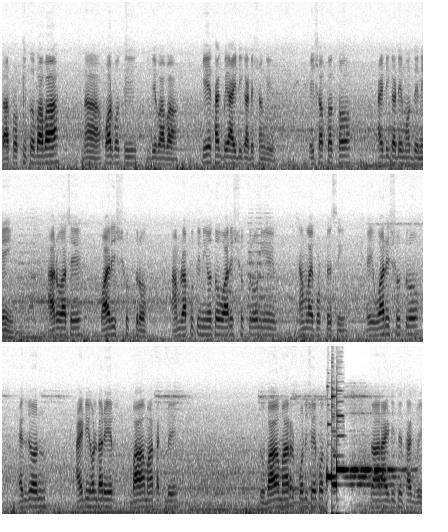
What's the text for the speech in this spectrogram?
তার প্রকৃত বাবা না পরবর্তী যে বাবা, কে থাকবে আইডি কার্ডের সঙ্গে? এই সব তথ্য আইডি কার্ডের মধ্যে নেই। আরও আছে ওয়ারিশ সূত্র। আমরা প্রতিনিয়ত ওয়ারিশ সূত্র নিয়ে ঝামলায় পড়তেছি। এই ওয়ারিশ সূত্র একজন আইডি হোল্ডারের বাবা মা থাকবে তো বাবা মার পরিচয়পত্র তার আইডিতে থাকবে।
